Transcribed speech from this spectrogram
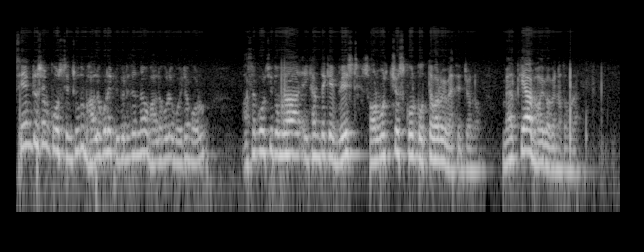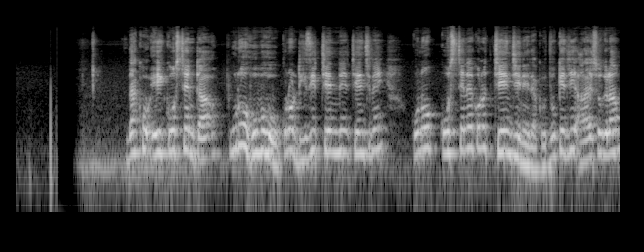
সেম টু সেম কোশ্চেন শুধু ভালো করে প্রিপারেশন নাও, ভালো করে বইটা পড়ো। আশা করছি তোমরা এখান থেকে বেস্ট সর্বোচ্চ স্কোর করতে পারবে ম্যাথের জন্য। ম্যাথকে আর ভয় পাবে না তোমরা। দেখো, এই কোশ্চেনটা পুরো হুবহু, কোনো ডিজিট চেঞ্জ চেঞ্জ নেই, কোনো কোশ্চেনের কোনো চেঞ্জই নেই। দেখো, দু কেজি, আড়াইশো gram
